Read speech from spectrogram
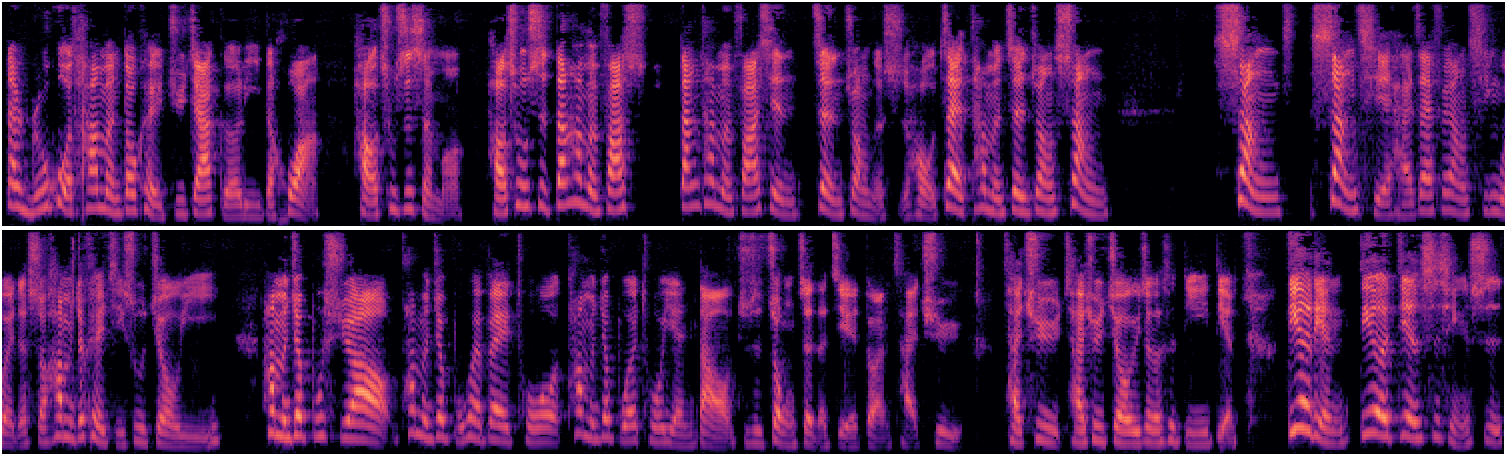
那如果他们都可以居家隔离的话，好处是什么？好处是当他们发当他们发现症状的时候，在他们症状上尚尚且还在非常轻微的时候，他们就可以急速就医，他们就不需要，他们就不会被拖，他们就不会拖延到就是重症的阶段才去才去才去就医，这个是第一点。第二点，第二件事情是，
